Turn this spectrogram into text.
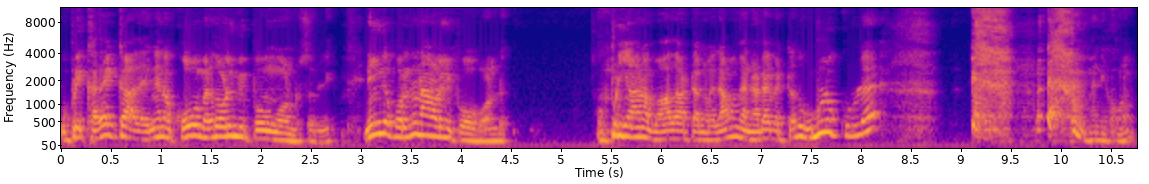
இப்படி கதைக்காதேங்க நான் கோபம் இருந்து ஒளிம்பி போங்கோன்னு சொல்லி. நீங்கள் போகிறீங்க நான் ஒளிம்பி போவோண்டு. இப்படியான வாதாட்டங்கள் எல்லாம் அங்கே நடைபெற்றது. உள்ளுக்குள்ள மன்னிக்கணும்.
